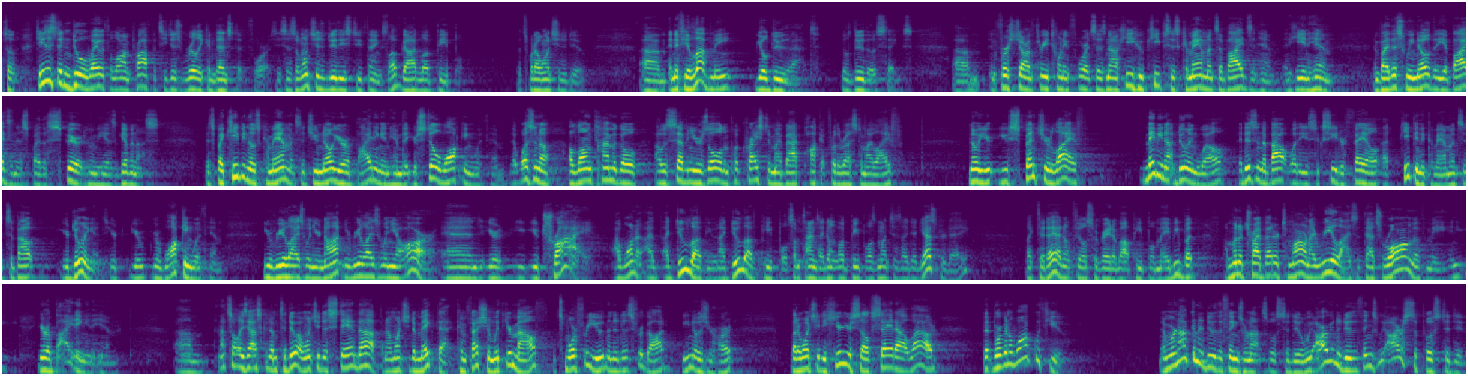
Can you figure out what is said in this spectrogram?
So Jesus didn't do away with the law and prophets, he just really condensed it for us. He says, I want you to do these two things love God, love people. That's what I want you to do. Um, and if you love me, you'll do that. You'll do those things. Um, in 1 John 3 24, it says, Now he who keeps his commandments abides in him, and he in him. And by this we know that he abides in us by the Spirit whom he has given us. It's by keeping those commandments that you know you're abiding in Him, that you're still walking with Him. That wasn't a, a long time ago, I was seven years old and put Christ in my back pocket for the rest of my life. No, you, you spent your life maybe not doing well. It isn't about whether you succeed or fail at keeping the commandments, it's about you're doing it, you're, you're, you're walking with Him. You realize when you're not, you realize when you are, and you, you try. I, want to, I, I do love you, and I do love people. Sometimes I don't love people as much as I did yesterday. Like today, I don't feel so great about people, maybe, but I'm going to try better tomorrow. And I realize that that's wrong of me. And you're abiding in Him. Um, and that's all He's asking them to do. I want you to stand up and I want you to make that confession with your mouth. It's more for you than it is for God. He knows your heart. But I want you to hear yourself say it out loud that we're going to walk with you. And we're not going to do the things we're not supposed to do. And we are going to do the things we are supposed to do.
